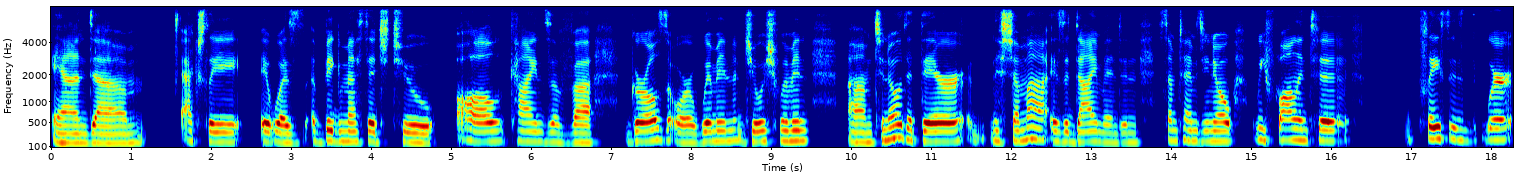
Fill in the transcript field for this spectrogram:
And um, actually it was a big message to all kinds of uh, girls or women, Jewish women, um, to know that their neshama is a diamond. And sometimes, you know, we fall into places where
